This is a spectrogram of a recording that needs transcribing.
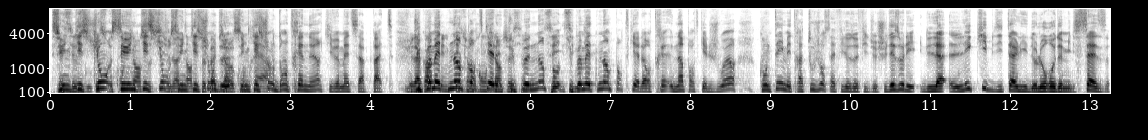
C'est une question, c'est une question, c'est une question de, c'est une question d'entraîneur qui veut mettre sa patte. Tu peux mettre n'importe quel, tu peux n'importe, tu mettre n'importe quel, entra- n'importe quel joueur. Conte il mettra toujours sa philosophie de jeu. Je suis désolé, l'équipe d'Italie de l'Euro 2016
